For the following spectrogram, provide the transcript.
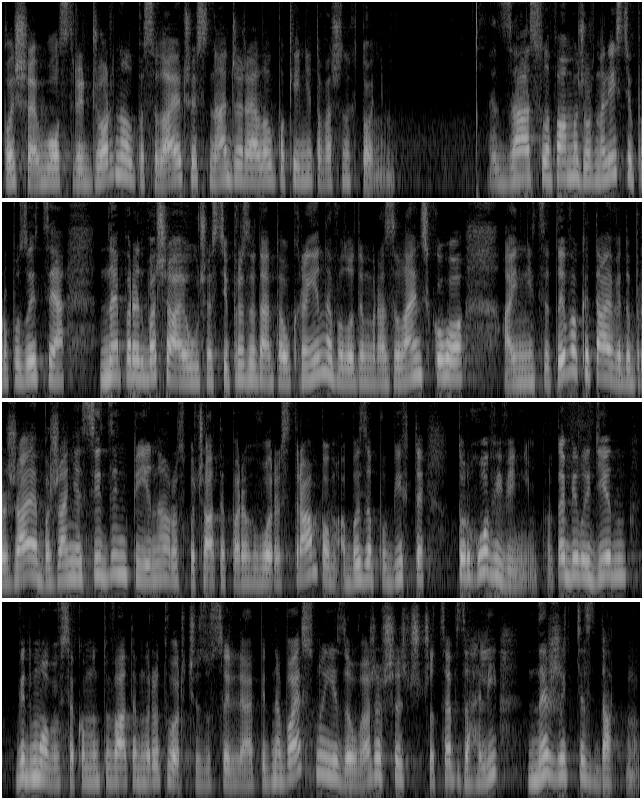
Пише Wall Street Journal, посилаючись на джерела у Пекіні та Вашингтоні. За словами журналістів, пропозиція не передбачає участі президента України Володимира Зеленського. А ініціатива Китаю відображає бажання Сі Цзіньпіна розпочати переговори з Трампом, аби запобігти торговій війні. Проте Білий Дім відмовився коментувати миротворчі зусилля Піднебесної, зауваживши, що це взагалі не життєздатно.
